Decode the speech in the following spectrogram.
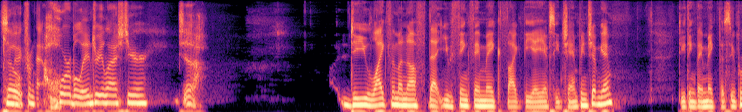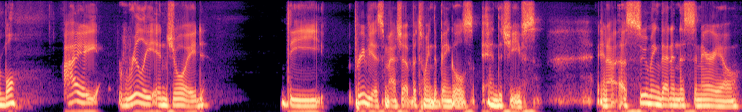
Came so back from that horrible injury last year. Ugh do you like them enough that you think they make like the AFC championship game? Do you think they make the Super Bowl? I really enjoyed the previous matchup between the Bengals and the Chiefs. And I, assuming that in this scenario,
